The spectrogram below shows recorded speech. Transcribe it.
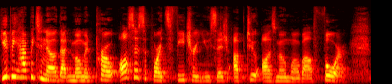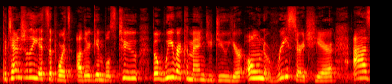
you'd be happy to know that Moment Pro also supports feature usage up to Osmo Mobile 4. Potentially it supports other gimbals too, but we recommend you do your own research here as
